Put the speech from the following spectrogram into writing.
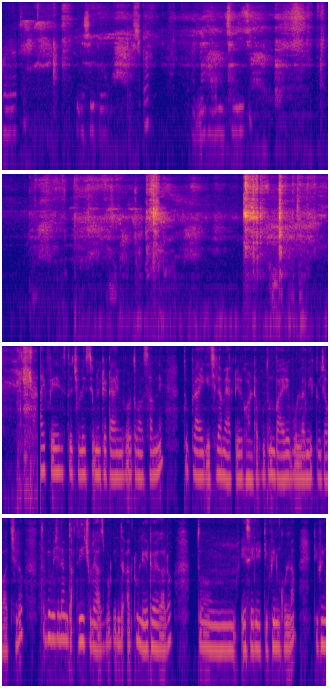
হয়ে গেছে। বেশি তো পরিষ্কার। মুছে নিয়েছি। হাই ফ্রেন্ডস তো চলে এসেছি অনেকটা টাইম পর তোমার সামনে। তো প্রায় গেছিলাম এক দেড় ঘণ্টা মতন বাইরে বললাম একটু যাওয়ার ছিল। তো ভেবেছিলাম তাড়াতাড়ি চলে আসব, কিন্তু একটু লেট হয়ে গেল। তো এসে নিয়ে টিফিন করলাম। টিফিন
